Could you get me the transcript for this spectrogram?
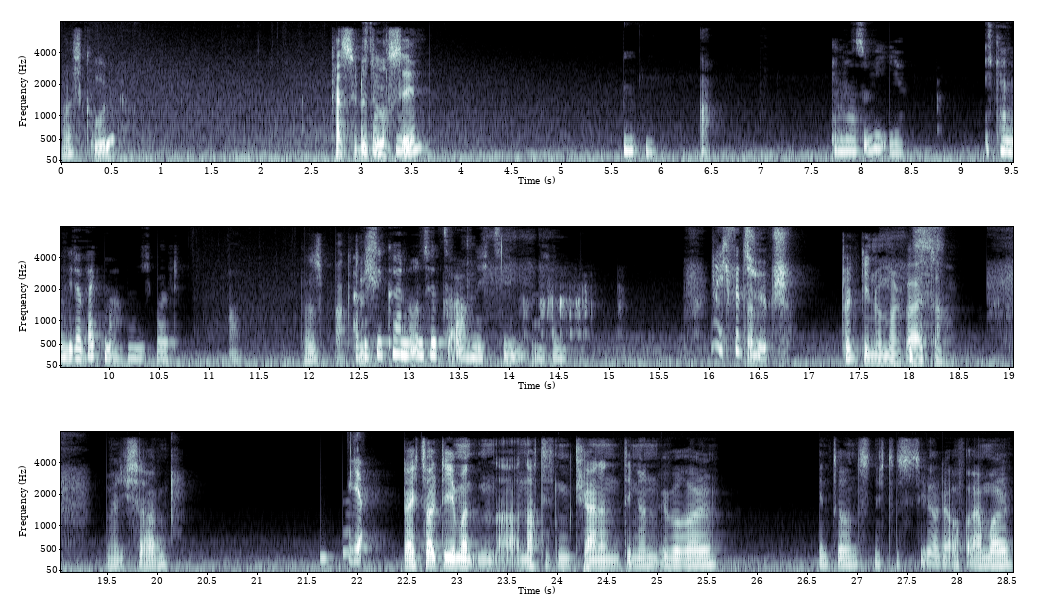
Das ist cool. Kannst du da durchsehen? mhm. Ah. Genauso wie ihr. Ich kann ihn wieder wegmachen, wenn ich wollte. Das ist Aber praktisch. sie können uns jetzt auch nicht sehen. Also, Ich find's Dann- hübsch. Dann gehen wir mal weiter. Würde ich sagen. Ja. Vielleicht sollte jemand n- nach diesen kleinen Dingern überall hinter uns, nicht, dass die alle auf einmal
